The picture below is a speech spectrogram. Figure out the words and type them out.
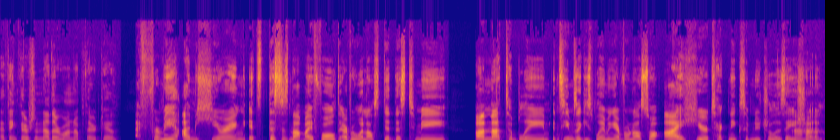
I think there's another one up there too. For me, I'm hearing it's this is not my fault. Everyone else did this to me. I'm not to blame. It seems like he's blaming everyone else. So I hear techniques of neutralization. Uh-huh.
